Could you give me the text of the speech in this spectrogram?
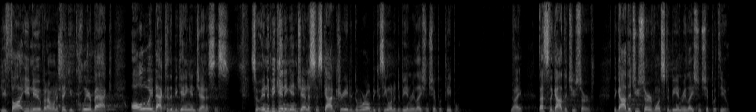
you thought you knew, but I want to take you clear back, all the way back to the beginning in Genesis. So, in the beginning, in Genesis, God created the world because He wanted to be in relationship with people, right? That's the God that you serve. The God that you serve wants to be in relationship with you.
